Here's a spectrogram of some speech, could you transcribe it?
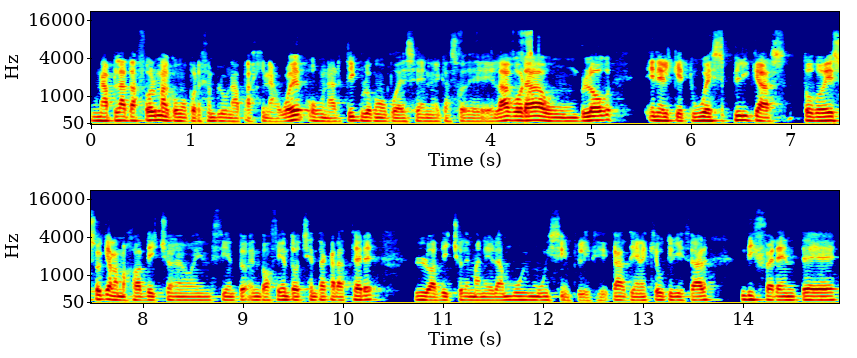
una plataforma como por ejemplo una página web o un artículo como puede ser en el caso del Ágora o un blog en el que tú explicas todo eso que a lo mejor has dicho en, en 280 caracteres, lo has dicho de manera muy, muy simplificada. Tienes que utilizar diferentes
